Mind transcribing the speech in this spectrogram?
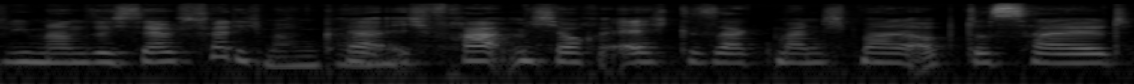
wie man sich selbst fertig machen kann. Ja, ich frage mich auch ehrlich gesagt manchmal, ob das halt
